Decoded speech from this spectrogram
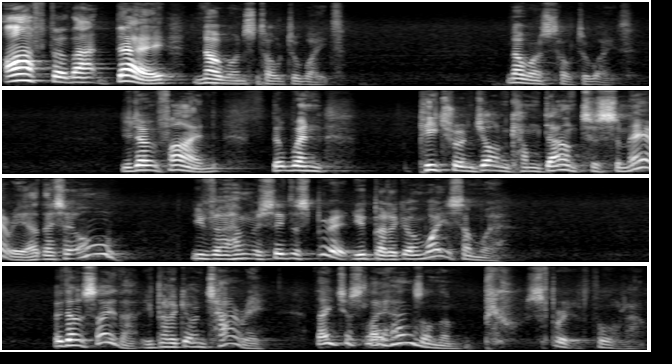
After that day, no one's told to wait. No one's told to wait. You don't find that when Peter and John come down to Samaria, they say, Oh, you haven't received the Spirit. You'd better go and wait somewhere. They don't say that. You'd better go and tarry. They just lay hands on them. Pew, Spirit poured out.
